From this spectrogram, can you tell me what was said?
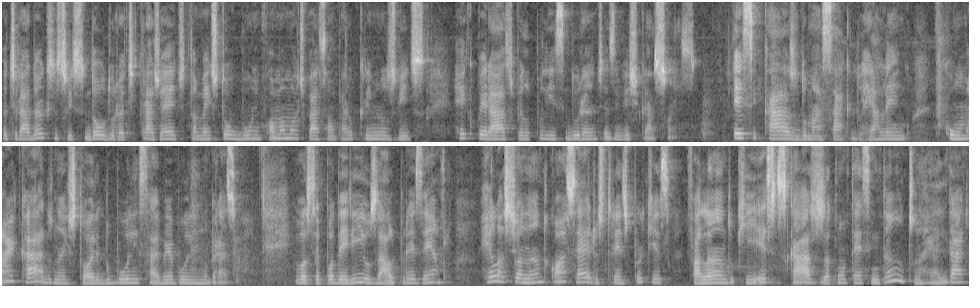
O atirador que se suicidou durante a tragédia também estou o bullying como a motivação para o crime nos vídeos recuperados pela polícia durante as investigações. Esse caso do massacre do Realengo ficou marcado na história do bullying e cyberbullying no Brasil. E você poderia usá-lo, por exemplo, relacionando com a série Os Três Porquês, falando que esses casos acontecem tanto na realidade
